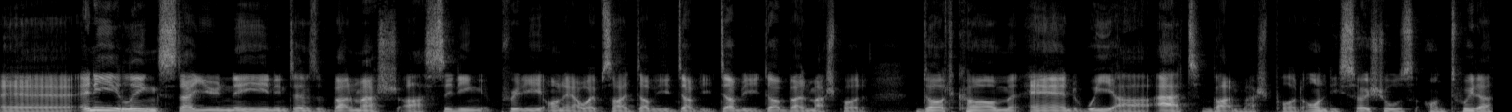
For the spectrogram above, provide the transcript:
uh, any links that you need in terms of Button Mash are sitting pretty on our website, www.buttonmashpod.com and we are at Button Mash Pod on the socials on Twitter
